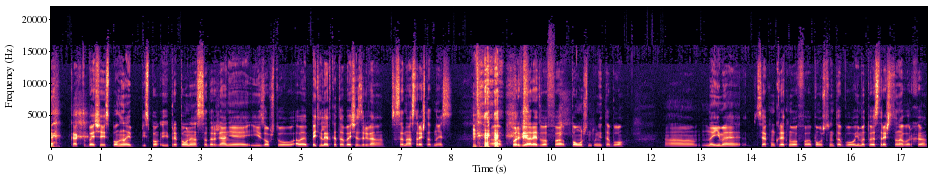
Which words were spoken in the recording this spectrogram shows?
Както беше изпълнена и, изпъл... и препълнена с съдържание и изобщо... Абе, петилетката беше зривена с една среща днес. А, първия ред в а, помощното ни табло а, на име, сега конкретно в а, помощното ни табло, името е срещата на върха.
